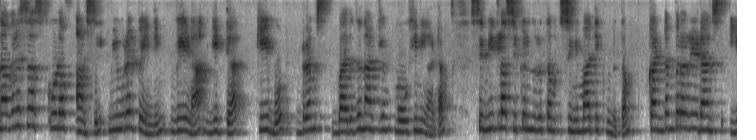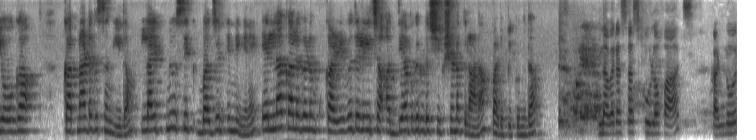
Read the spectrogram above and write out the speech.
നവരസ സ്കൂൾ ഓഫ് ആർട്സിൽ mural painting veena guitar keyboard drums Bharatanatyam Mohiniyattam semi classical നൃത്തം സിനിമാറ്റിക് നൃത്തം കണ്ടംപററി ഡാൻസ് യോഗ കർണാടക സംഗീതം ലൈറ്റ് മ്യൂസിക് ഭജൻ എന്നിങ്ങനെ എല്ലാ കലകളും കഴിവ് തെളിയിച്ച അധ്യാപകരുടെ ശിക്ഷണത്തിലാണ് പഠിപ്പിക്കുന്നത്. Navarasa school of arts Kannur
